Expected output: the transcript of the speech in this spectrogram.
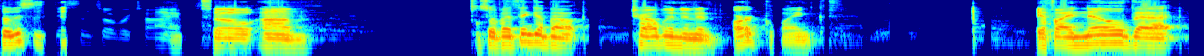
So this is distance over time. So um, so if I think about traveling in an arc length, if I know that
